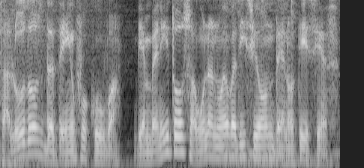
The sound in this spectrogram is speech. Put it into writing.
Saludos desde InfoCuba. Bienvenidos a una nueva edición de Noticias.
